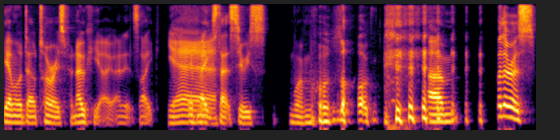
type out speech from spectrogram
guillermo del toro's pinocchio and it's like Yeah. it makes that series more and more long um but there is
